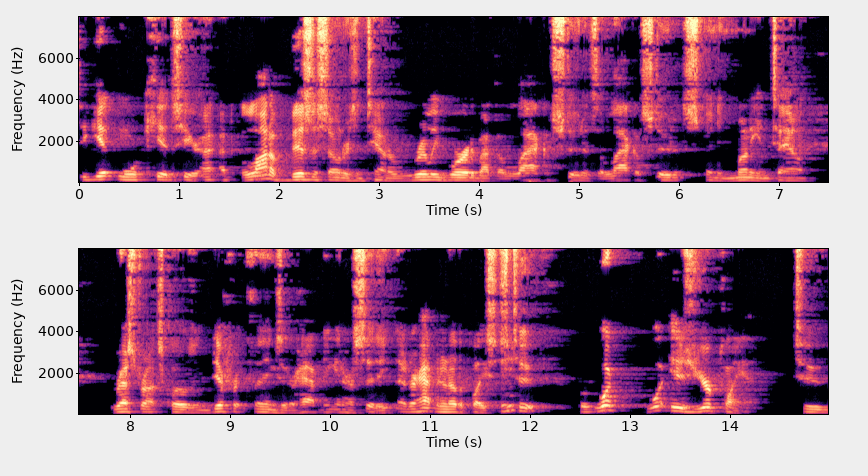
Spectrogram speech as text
to get more kids here. A lot of business owners in town are really worried about the lack of students, the lack of students spending money in town, restaurants closing, different things that are happening in our city that are happening in other places mm-hmm. too. But what what is your plan to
